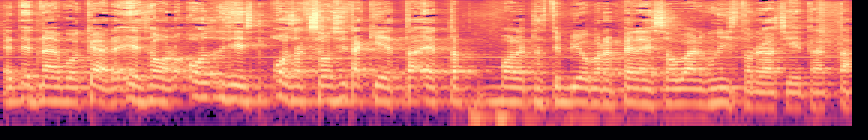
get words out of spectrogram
että, että näin voi käydä. Ja se on, siis osaksi se on sitäkin, että, että valitettavasti BioWaren peleissä on vähän niin historiaa siitä, että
